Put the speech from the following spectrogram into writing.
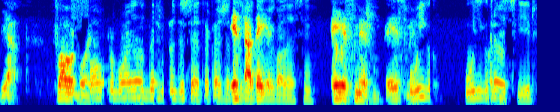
Yeah. Flower Boy. Flower Boy é o 2017, ok. Já Exato, é esse. É, assim. é esse mesmo. É esse mesmo. O Igor, o Igor é a seguir.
